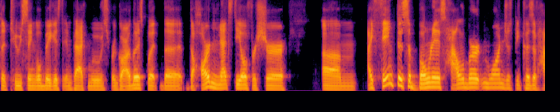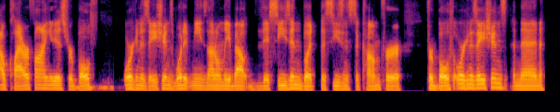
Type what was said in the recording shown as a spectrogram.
the two single biggest impact moves, regardless. But the the Harden Nets deal for sure. Um, I think the Sabonis Haliburton one, just because of how clarifying it is for both organizations, what it means not only about this season but the seasons to come for for both organizations. And then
